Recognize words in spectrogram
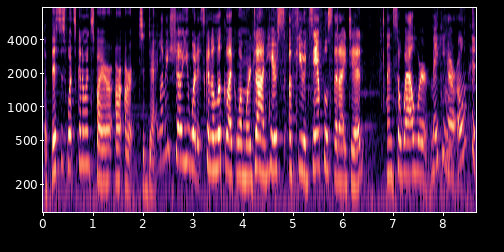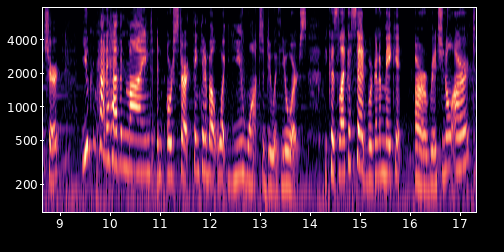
But this is what's going to inspire our art today. Let me show you what it's going to look like when we're done. Here's a few examples that I did. And so while we're making our own picture, you can kind of have in mind and, or start thinking about what you want to do with yours. Because like I said, we're gonna make it our original art,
